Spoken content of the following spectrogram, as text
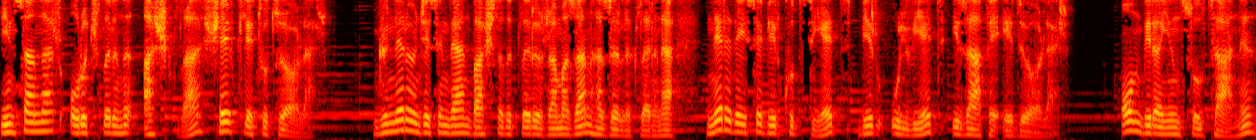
İnsanlar oruçlarını aşkla, şevkle tutuyorlar günler öncesinden başladıkları Ramazan hazırlıklarına neredeyse bir kutsiyet, bir ulviyet izafe ediyorlar. 11 ayın sultanı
